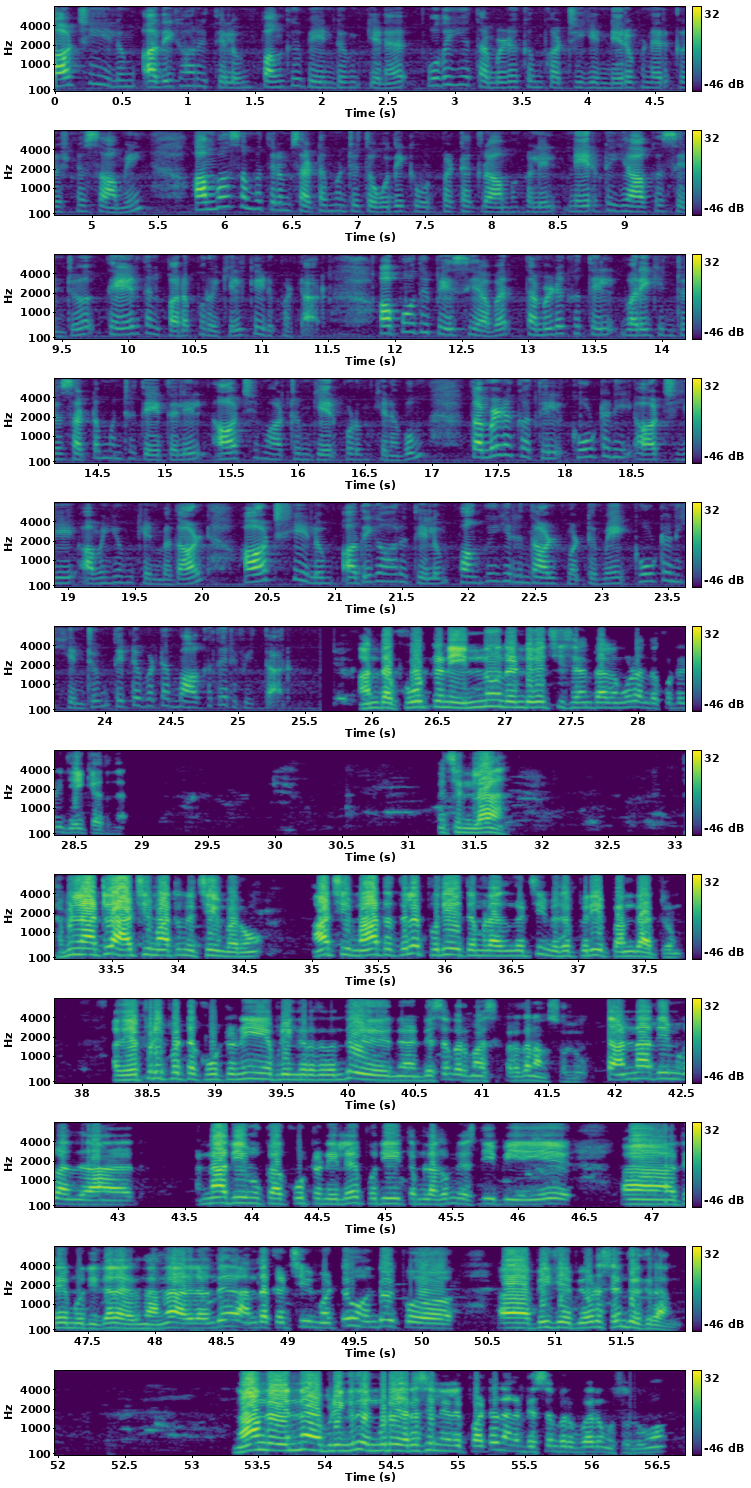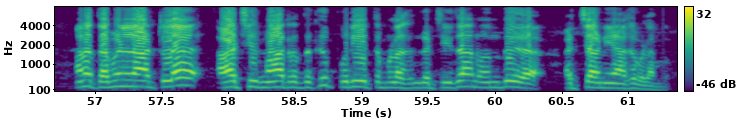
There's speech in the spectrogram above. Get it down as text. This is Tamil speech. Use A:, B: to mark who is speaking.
A: ஆட்சியிலும் அதிகாரத்திலும் பங்கு வேண்டும் என புதிய தமிழகம் கட்சியின் நிறுவனர் கிருஷ்ணசாமி அம்பாசமுத்திரம் சட்டமன்ற தொகுதிக்கு உட்பட்ட கிராமங்களில் நேரடியாக சென்று தேர்தல் பரப்புரையில் ஈடுபட்டார். அப்போது பேசிய அவர் தமிழகத்தில் வருகின்ற சட்டமன்ற தேர்தலில் ஆட்சி மாற்றம் ஏற்படும் எனவும் தமிழகத்தில் கூட்டணி ஆட்சியே அமையும் என்பதால் ஆட்சியிலும் அதிகாரத்திலும் பங்கு இருந்தால் மட்டுமே கூட்டணி என்றும் திட்டவட்டமாக தெரிவித்தார்.
B: அந்த கூட்டணி இன்னும் ரெண்டு கட்சி சேர்ந்தாலும் கூட அந்த கூட்டணி ஜெயிக்காதுங்க. வச்சுங்களா? தமிழ்நாட்டில் ஆட்சி மாற்றம் நிச்சயம் வரும். ஆட்சி மாற்றத்தில் புதிய தமிழகம் கட்சி மிகப்பெரிய பங்காற்றும். அது எப்படிப்பட்ட கூட்டணி அப்படிங்கிறது வந்து நான் டிசம்பர் மாதம் தான் நாங்கள் சொல்லுவோம். அதிமுக அந்த அதிமுக கூட்டணியில் புதிய தமிழகம் எஸ்டிபிஐ தேமுதிக இருந்தாங்க. அதில் வந்து அந்த கட்சி மட்டும் வந்து இப்போது பிஜேபியோடு சேர்ந்துருக்கிறாங்க. நாங்கள் என்ன அப்படிங்கிறது எங்களுடைய அரசியல் நிலைப்பாட்டை நாங்கள் டிசம்பர் வரை நம்ம சொல்லுவோம். ஆனால் தமிழ்நாட்டில் ஆட்சி மாற்றத்துக்கு புதிய தமிழகம் கட்சி தான் வந்து அச்சாணியாக விளங்கும்.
